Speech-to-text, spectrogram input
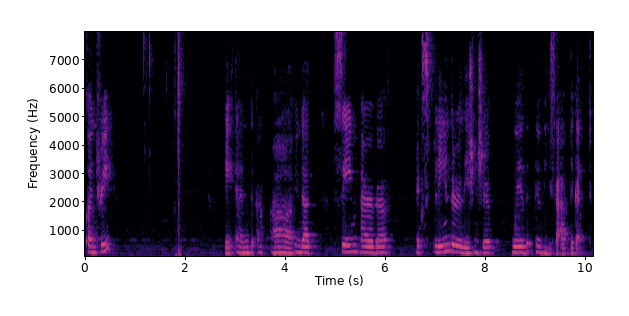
country. Okay, and uh, in that same paragraph, explain the relationship with the visa applicant.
